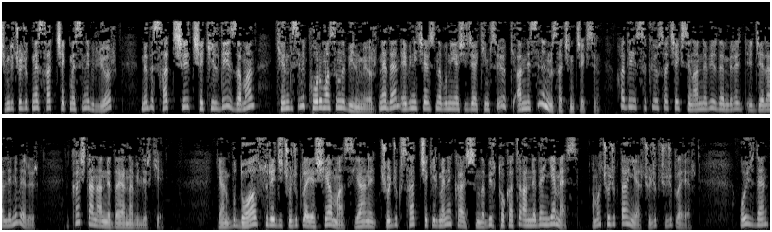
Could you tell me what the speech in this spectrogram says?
Şimdi çocuk ne saç çekmesini biliyor ne de saçı çekildiği zaman kendisini korumasını bilmiyor. Neden? Evin içerisinde bunu yaşayacağı kimse yok ki. Annesinin mi saçını çeksin? Hadi sıkıyorsa çeksin. Anne birdenbire e, celalleni verir. Kaç tane anne dayanabilir ki? Yani bu doğal süreci çocukla yaşayamaz. Yani çocuk saç çekilmenin karşısında bir tokatı anneden yemez. Ama çocuktan yer. Çocuk çocukla yer. O yüzden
